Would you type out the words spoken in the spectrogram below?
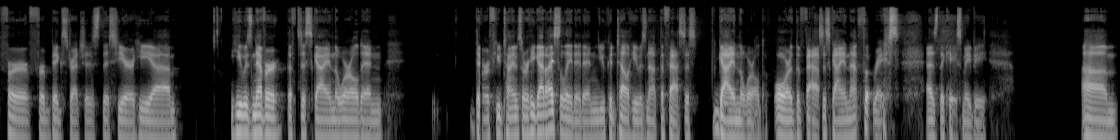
for for big stretches this year. He um, he was never the fastest guy in the world, and there were a few times where he got isolated, and you could tell he was not the fastest guy in the world or the fastest guy in that foot race, as the case may be. Um,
